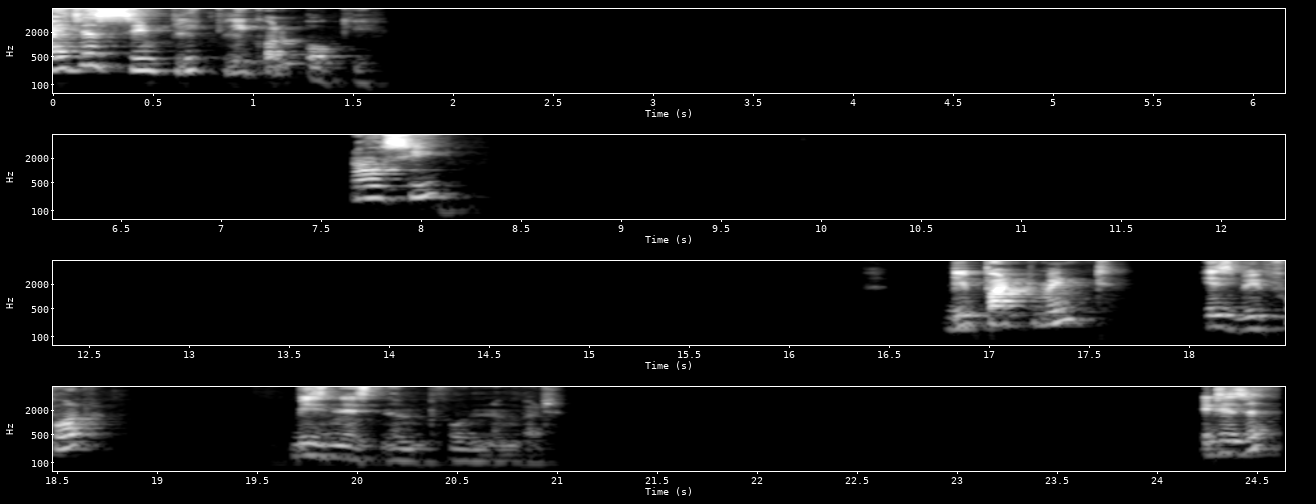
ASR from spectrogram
I just simply click on OK. Now see, department is before business num- phone number. It is a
